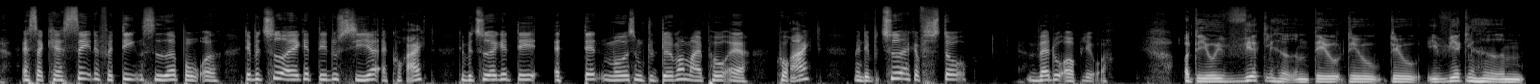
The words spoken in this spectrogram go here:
Ja. Altså, kan jeg se det fra din side af bordet? Det betyder ikke, at det, du siger, er korrekt. Det betyder ikke, at, det, at den måde, som du dømmer mig på, er korrekt. Men det betyder, at jeg kan forstå, hvad du oplever. Og det er jo i virkeligheden, det er jo, det er jo, det er jo i virkeligheden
